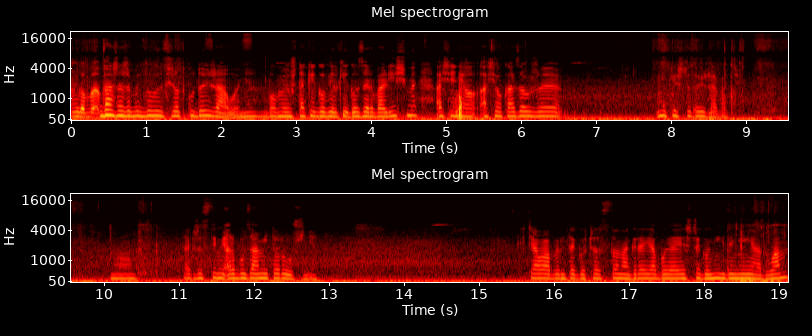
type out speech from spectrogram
No, wa- ważne, żeby były w środku dojrzałe, nie? Bo my już takiego wielkiego zerwaliśmy, a się, nie, a się okazało, że Mógł jeszcze dojrzewać. No, także z tymi arbuzami to różnie. Chciałabym tego Charlestona Greya, bo ja jeszcze go nigdy nie jadłam.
